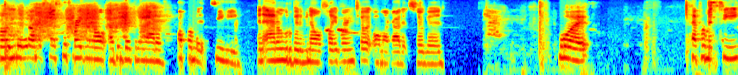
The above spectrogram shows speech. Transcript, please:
uh, you know what I'm obsessed with right now? I've been drinking a lot of peppermint tea and add a little bit of vanilla flavoring to it. Oh my god, it's so good. What? Peppermint tea.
